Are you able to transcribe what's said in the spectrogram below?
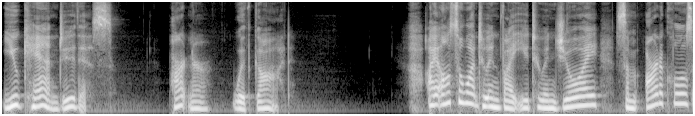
you can do this partner with God. I also want to invite you to enjoy some articles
